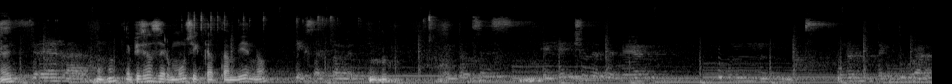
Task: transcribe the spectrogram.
¿Eh? Empieza a hacer música también, ¿no? Exactamente. Entonces, el hecho de tener un, una arquitectura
